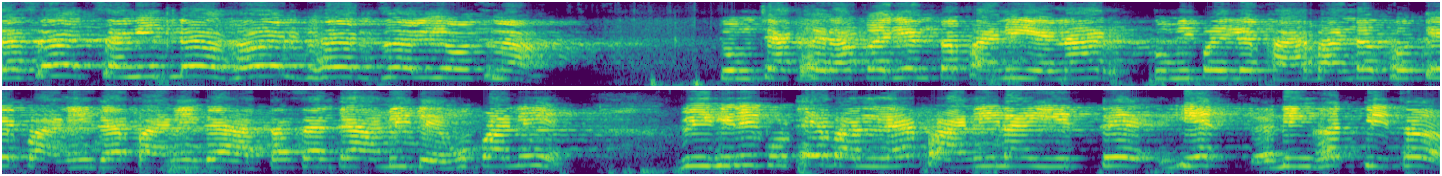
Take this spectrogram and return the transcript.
तसंच सांगितलं हर घर जल योजना. तुमच्या घरापर्यंत पाणी येणार. तुम्ही पहिले फार भांडत होते. पाणी द्या पाणी द्या. आता सध्या आम्ही देऊ पाणी. विहिरी कुठे बांधल्या? पाणी नाही येते ते येत निघत तिथं.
